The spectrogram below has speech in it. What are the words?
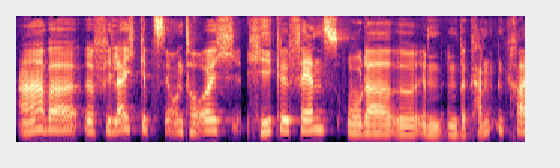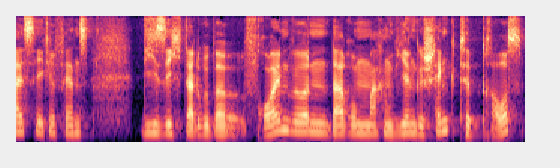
Aber äh, vielleicht gibt es ja unter euch Häkelfans oder äh, im, im Bekanntenkreis Häkelfans, die sich darüber freuen würden. Darum machen wir einen Geschenktipp draus.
